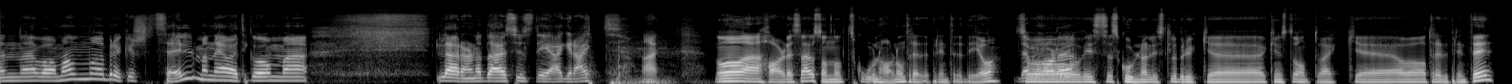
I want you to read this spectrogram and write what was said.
enn eh, hva man eh, bruker selv, men jeg veit ikke om uh, lærerne der syns det er greit. Nei. Nå er, har det seg jo sånn at skolen har noen 3D-printere, de òg. Så hvis skolen har lyst til å bruke kunst og håndverk eh, og 3D-printer,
